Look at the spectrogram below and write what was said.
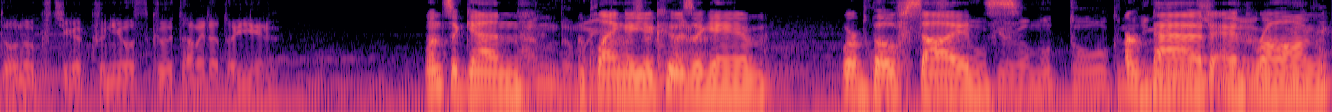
どの口が国を救うためだと言える Once again, I'm playing a Yakuza game where both sides are bad and wrong,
